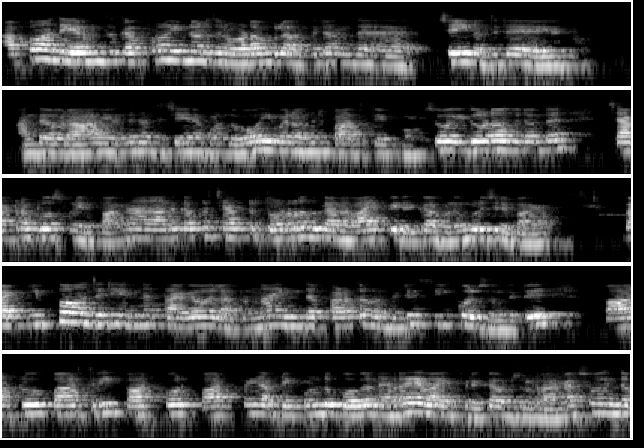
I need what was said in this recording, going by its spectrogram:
அப்போ அந்த இறந்ததுக்கு அப்புறம் இன்னொருத்தன் உடம்புல வந்துட்டு அந்த செயின் வந்துட்டு இருக்கும். அந்த ஒரு ஆவி வந்துட்டு அந்த செயினை கொண்டு போவோம் இவனை வந்துட்டு பார்த்துட்டே இருப்போம் ஸோ இதோட வந்துட்டு அந்த சாப்டரை க்ளோஸ் பண்ணியிருப்பாங்க. ஆனால் அதுக்கப்புறம் சாப்டர் தொடர்றதுக்கான வாய்ப்பு இருக்கு அப்படின்னு முடிச்சிருப்பாங்க. பட் இப்போ வந்துட்டு என்ன தகவல் அப்படின்னா இந்த படத்தை வந்துட்டு சீக்வல்ஸ் வந்துட்டு part two part three part four part five அப்படி கொண்டு போக நிறைய வாய்ப்பு இருக்கு அப்படின்னு சொல்றாங்க. ஸோ இந்த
